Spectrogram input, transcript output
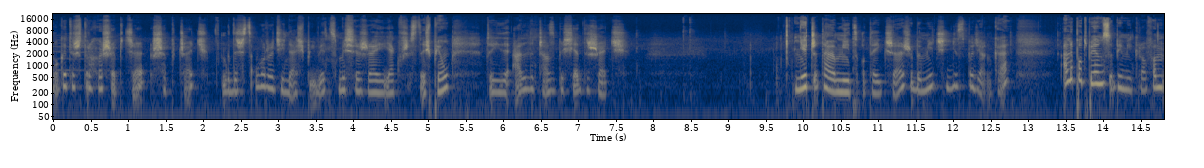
Mogę też trochę szepcze, szepczeć, gdyż cała rodzina śpi, więc myślę, że jak wszyscy śpią, to idealny czas, by się drzeć. Nie czytałem nic o tej grze, żeby mieć niespodziankę, ale podpiąłem sobie mikrofon,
